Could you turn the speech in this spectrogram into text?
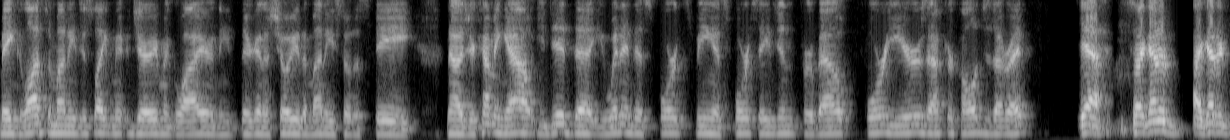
make lots of money, just like Jerry Maguire, and he, they're going to show you the money, so to speak. Now, as you're coming out, you did uh, you went into sports, being a sports agent for about four years after college. Is that right? Yeah. So I got a I got a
